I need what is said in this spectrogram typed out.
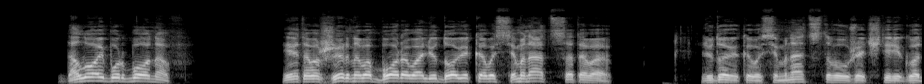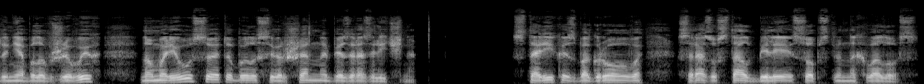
— Долой, Бурбонов! И этого жирного Борова Людовика XVIII! Людовика XVIII уже четыре года не было в живых, но Мариусу это было совершенно безразлично. Старик из Багрового сразу стал белее собственных волос.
